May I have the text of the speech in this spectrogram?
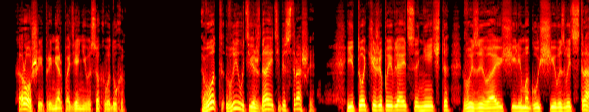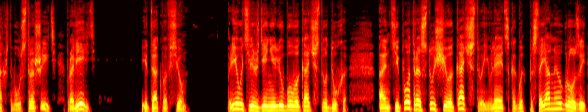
— хороший пример падения высокого духа. Вот вы утверждаете бесстрашие, и тотчас же появляется нечто, вызывающее или могущее вызвать страх, чтобы устрашить, проверить. И так во всем. При утверждении любого качества духа антипод растущего качества является как бы постоянной угрозой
